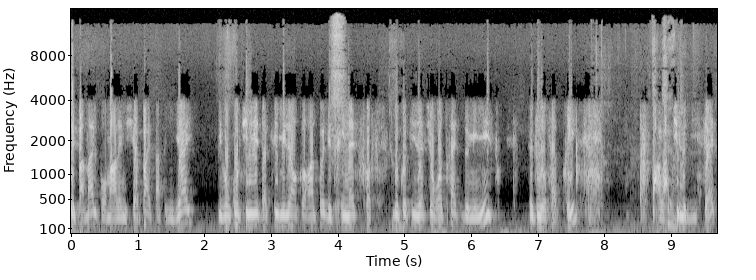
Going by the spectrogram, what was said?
C'est pas mal pour Marlène Schiappa et Pape Ndiaye. Ils vont continuer d'accumuler encore un peu des trimestres de cotisation retraite de ministres. C'est toujours ça de prix. Parlera-t-il le 17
